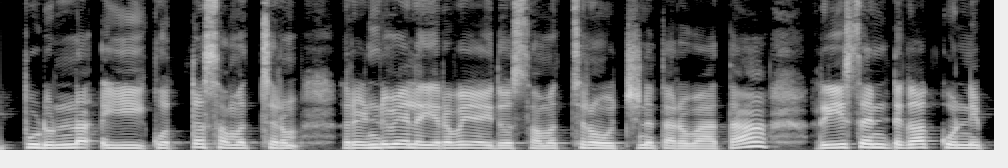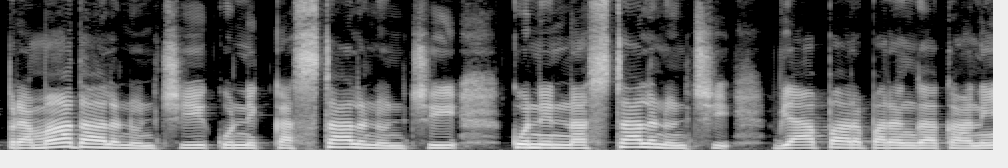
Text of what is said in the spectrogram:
ఇప్పుడున్న ఈ కొత్త సంవత్సరం రెండు వేల ఇరవై ఐదో సంవత్సరం వచ్చిన తర్వాత రీసెంట్గా కొన్ని ప్రమాదాల నుంచి కొన్ని కష్టాల నుంచి కొన్ని నష్టాల నుంచి వ్యాపార పరంగా కానీ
